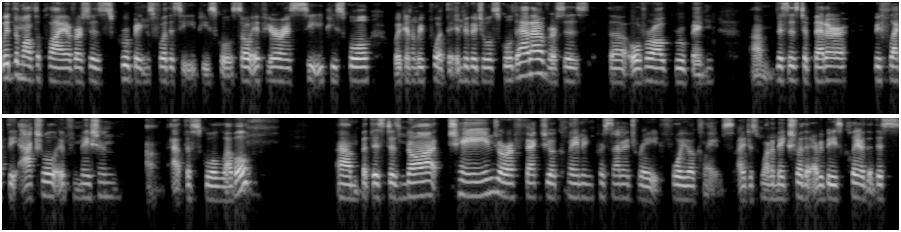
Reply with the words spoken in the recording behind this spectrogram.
with the multiplier versus groupings for the CEP schools. So if you're a CEP school, we're going to report the individual school data versus the overall grouping. Um, this is to better reflect the actual information um, at the school level. Um, but this does not change or affect your claiming percentage rate for your claims. I just want to make sure that everybody's clear that this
